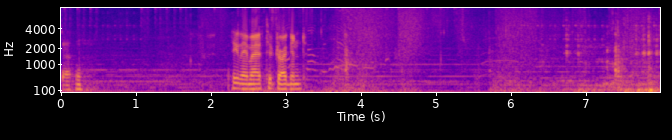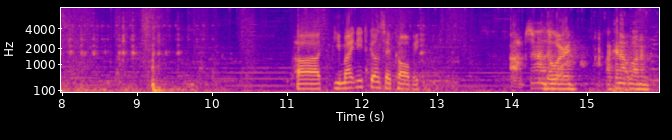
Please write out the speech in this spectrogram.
careful. I think they might have to dragoned. Scout. Uh, you might need to go and save Corby. I'm just don't worry. I can outrun him.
